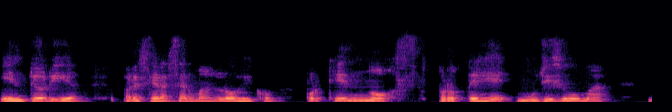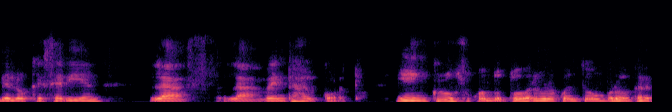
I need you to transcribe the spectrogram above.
en teoría, pareciera ser más lógico porque nos protege muchísimo más de lo que serían las, las ventas al corto. E incluso cuando tú abres una cuenta de un broker,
